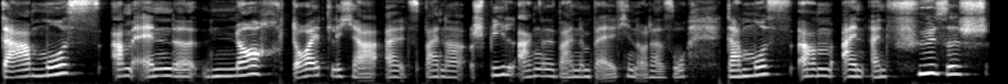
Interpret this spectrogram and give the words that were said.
da muss am Ende noch deutlicher als bei einer Spielangel, bei einem Bällchen oder so, da muss ähm, ein, ein physisch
